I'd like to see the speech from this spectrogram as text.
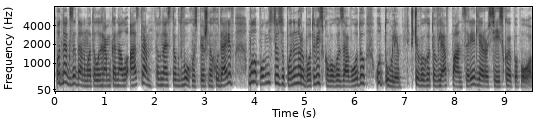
Однак, за даними телеграм-каналу Астра, внаслідок двох успішних ударів було повністю зупинено роботу військового заводу у Тулі, що виготовляв панцирі для російської ППО.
